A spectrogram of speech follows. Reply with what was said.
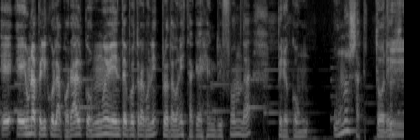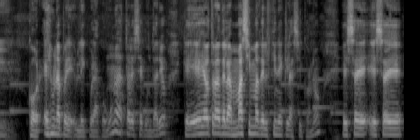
eh, Es una película coral con un evidente protagoni- protagonista que es Henry Fonda, pero con unos actores... Sí. Es una película con unos actores secundarios que es otra de las máximas del cine clásico, ¿no? Ese, ese eh,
